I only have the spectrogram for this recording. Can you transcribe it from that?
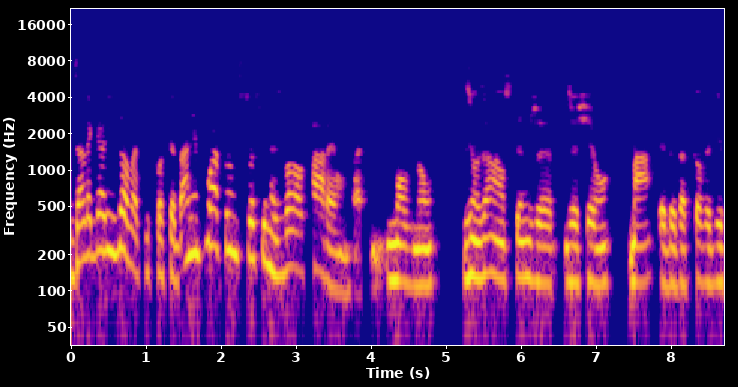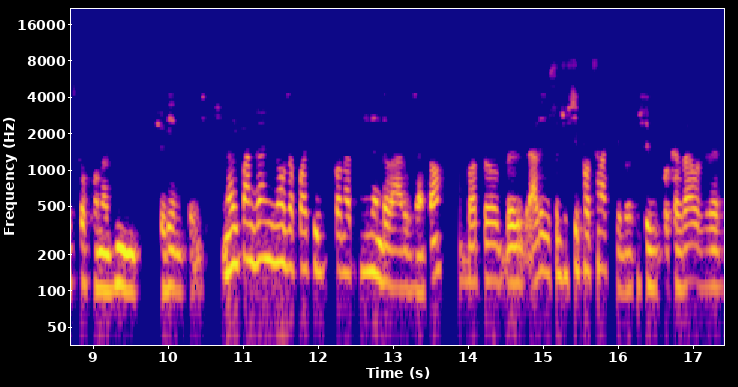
zalegalizować ich posiadanie, płacąc, co się nazywało karę tak umowną związaną z tym, że, że się ma te dodatkowe dziecko ponad limit, czy więcej dzieci. No i pan Gianni Mo zapłacił ponad milion dolarów za to, bo to, ale już oczywiście po czasie, bo to się okazało, że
